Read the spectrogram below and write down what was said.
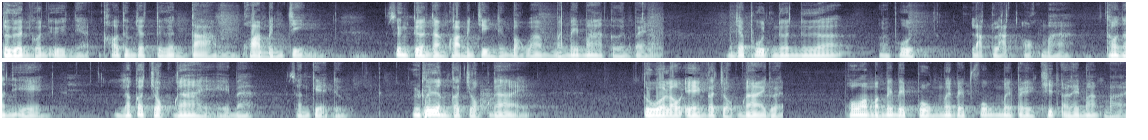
เตือนคนอื่นเนี่ยเขาถึงจะเตือนตามความเป็นจริง ซึ่งเตือนตามความเป็นจริงถึงบอกว่ามันไม่มากเกินไปหรอกมันจะพูดเนื้อเนื้อพูดหลักๆออกมา เท่านั้นเอง แล้วก็จบง่ายเห็นไหมสังเกตดู เรื่องก็จบง่าย ตัวเราเองก็จบง่ายด้วย เพราะว่ามันไม่ไปปรุงไม่ไปฟุ้งไม่ไปคิดอะไรมากมาย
